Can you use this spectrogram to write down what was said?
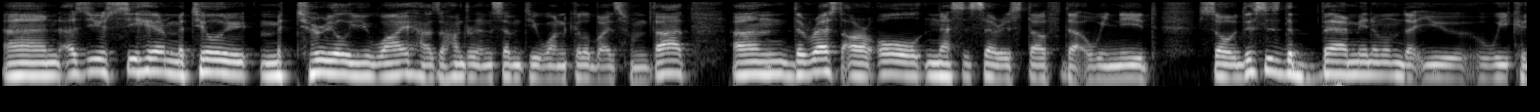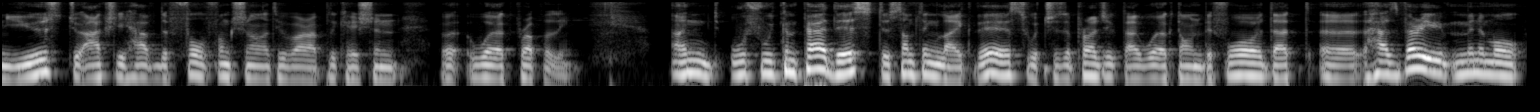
And as you see here, Material, Material UI has 171 kilobytes from that, and the rest are all necessary stuff that we need. So this is the bare minimum that you we can use to actually have the full functionality of our application uh, work properly. And if we compare this to something like this, which is a project I worked on before that uh, has very minimal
